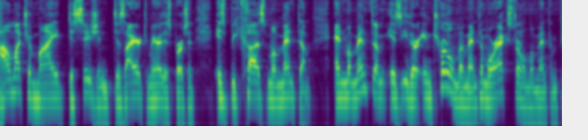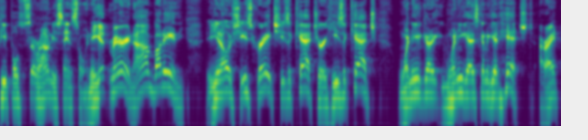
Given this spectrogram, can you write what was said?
How much of my decision, desire to marry this person, is because momentum? And momentum is either internal momentum or external momentum. People around you saying, "So when you get married, huh, buddy? You know she's great. She's a catch, or he's a catch. When are you gonna? When are you guys gonna get hitched? All right.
